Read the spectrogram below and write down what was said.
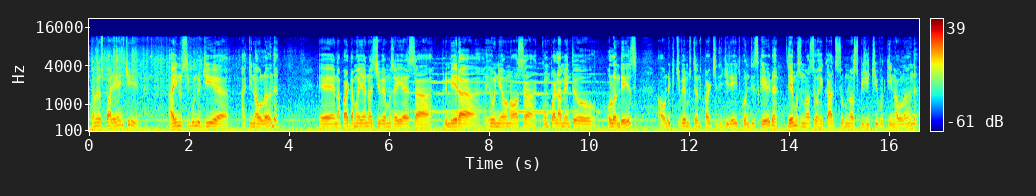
Então meus parentes, aí no segundo dia aqui na Holanda, é, na parte da manhã nós tivemos aí essa primeira reunião nossa com o parlamento holandês, onde que tivemos tanto partido de direita quanto de esquerda, demos o nosso recado sobre o nosso objetivo aqui na Holanda.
